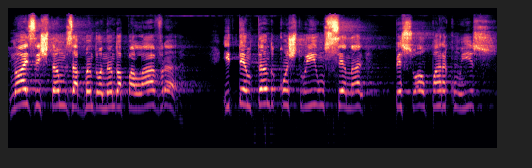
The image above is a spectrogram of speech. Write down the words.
Nós estamos abandonando a palavra e tentando construir um cenário. Pessoal, para com isso.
